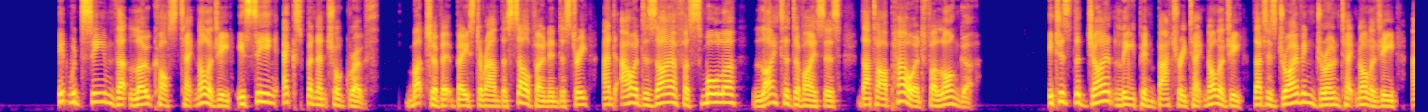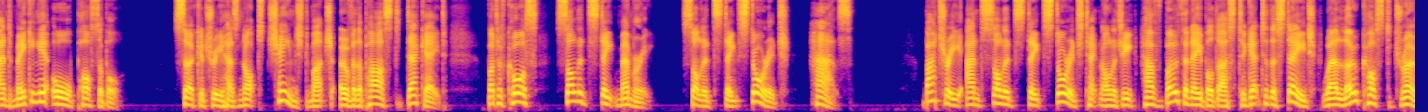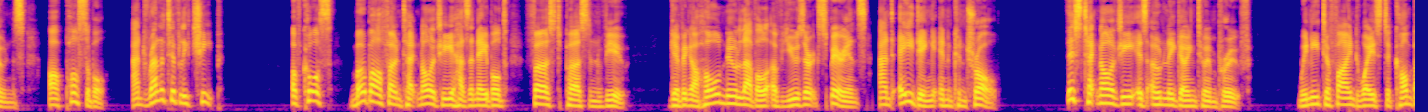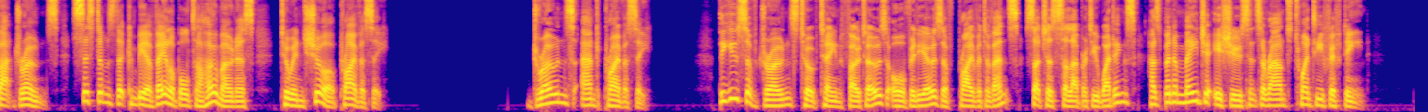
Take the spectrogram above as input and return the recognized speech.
It would seem that low cost technology is seeing exponential growth much of it based around the cell phone industry and our desire for smaller, lighter devices that are powered for longer. It is the giant leap in battery technology that is driving drone technology and making it all possible. Circuitry has not changed much over the past decade, but of course, solid state memory, solid state storage, has. Battery and solid state storage technology have both enabled us to get to the stage where low cost drones are possible and relatively cheap. Of course, mobile phone technology has enabled first person view, giving a whole new level of user experience and aiding in control. This technology is only going to improve. We need to find ways to combat drones, systems that can be available to homeowners to ensure privacy. Drones and privacy. The use of drones to obtain photos or videos of private events, such as celebrity weddings, has been a major issue since around 2015,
